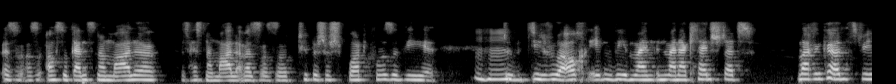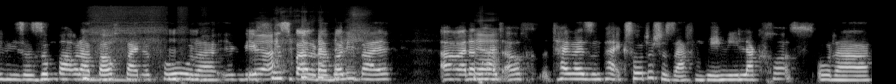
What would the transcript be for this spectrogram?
also, also auch so ganz normale, das heißt normale, aber so, so typische Sportkurse wie mhm. du, die du auch irgendwie in, mein, in meiner Kleinstadt machen kannst, wie irgendwie so Zumba oder Bauchbeine Po oder irgendwie ja. Fußball oder Volleyball. Aber dann ja. halt auch teilweise ein paar exotische Sachen, wie irgendwie Lacrosse oder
